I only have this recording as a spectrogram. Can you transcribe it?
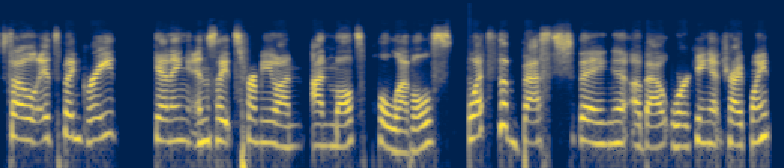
So it's been great getting insights from you on on multiple levels. What's the best thing about working at Tri Pointe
